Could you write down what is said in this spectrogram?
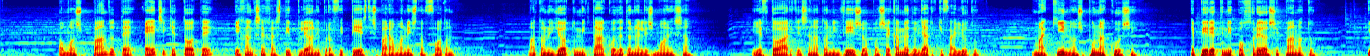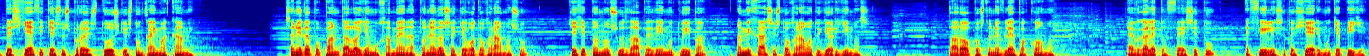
Όμως πάντοτε έτσι και τότε είχαν ξεχαστεί πλέον οι προφητείες της παραμονής των φώτων. Μα τον γιο του Μητάκου δεν τον ελισμόνησα. Γι' αυτό άρχισα να τον ειδίζω πως έκαμε δουλειά του κεφαλιού του. Μα εκείνος που να ακούσει. Επήρε την υποχρέωση πάνω του. Υπεσχέθηκε στους προεστούς και στον Καϊμακάμι. Σαν είδα που πάνε τα λόγια μου χαμένα, τον έδωσα κι εγώ το γράμμα σου και είχε το νου σου δά, παιδί μου, του είπα, να μην χάσεις το γράμμα του Γεωργή μας. ρω πω τον εβλέπω ακόμα. Έβγαλε το φέση του, εφίλησε το χέρι μου και πήγε.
